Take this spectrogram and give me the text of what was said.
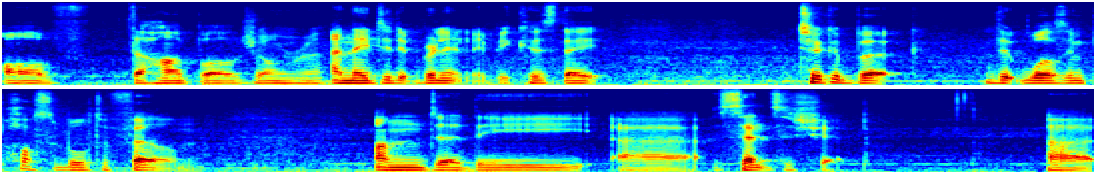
of the hardboiled genre, and they did it brilliantly because they took a book that was impossible to film under the uh, censorship uh,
